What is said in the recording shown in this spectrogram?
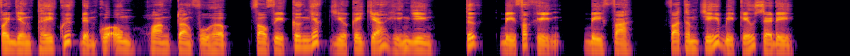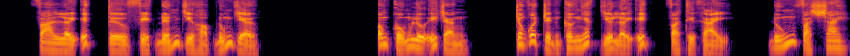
và nhận thấy quyết định của ông hoàn toàn phù hợp vào việc cân nhắc giữa cái giá hiển nhiên, tức bị phát hiện, bị phạt và thậm chí bị kéo xe đi, và lợi ích từ việc đến dự họp đúng giờ. Ông cũng lưu ý rằng, trong quá trình cân nhắc giữa lợi ích và thiệt hại, đúng và sai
